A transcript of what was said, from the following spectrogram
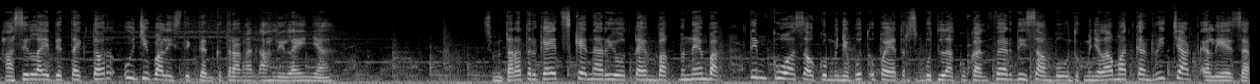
hasil lie detektor, uji balistik, dan keterangan ahli lainnya. Sementara terkait skenario tembak-menembak, tim kuasa hukum menyebut upaya tersebut dilakukan Ferdi Sambo untuk menyelamatkan Richard Eliezer.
